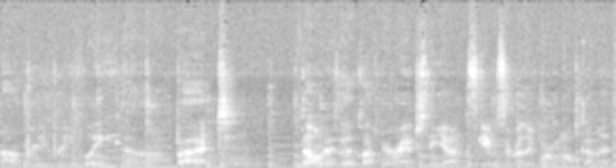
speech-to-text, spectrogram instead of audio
um, pretty briefly. Um, but the owners of the Kleffner Ranch, the Youngs, gave us a really warm welcome and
